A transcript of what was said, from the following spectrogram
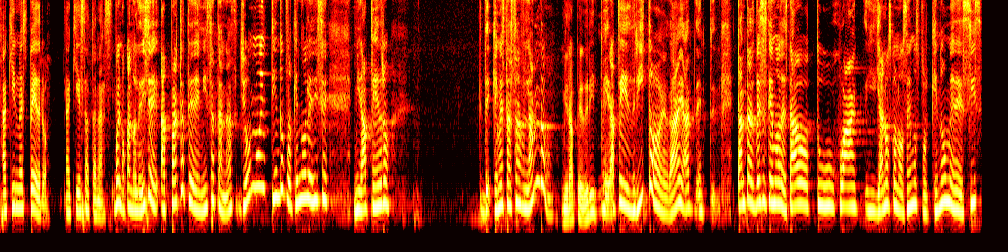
aquí no es Pedro, aquí es Satanás. Bueno, cuando le dice, apártate de mí, Satanás, yo no entiendo por qué no le dice, mira, Pedro, ¿De qué me estás hablando? Mira Pedrito. Mira Pedrito, ¿verdad? Ya, tantas veces que hemos estado tú, Juan, y ya nos conocemos, ¿por qué no me decís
